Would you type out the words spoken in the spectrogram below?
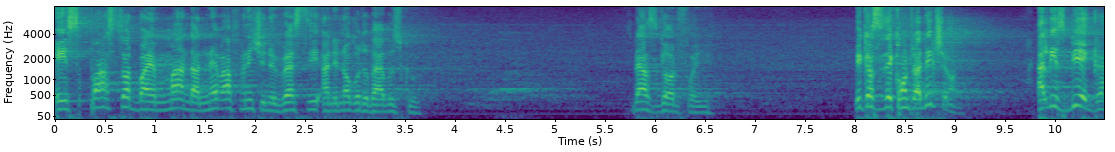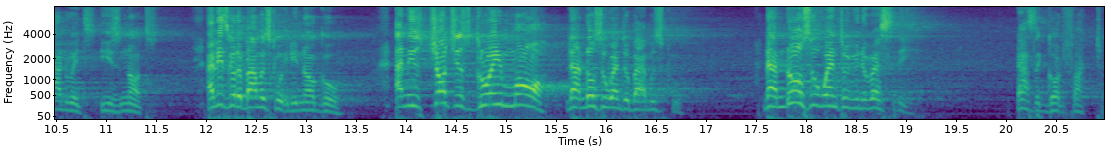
is pastored by a man that never finished university and did not go to Bible school. That's God for you. Because it's a contradiction. At least be a graduate, he's not. At least go to Bible school, he did not go. And his church is growing more than those who went to Bible school, than those who went to university. That's the God factor.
